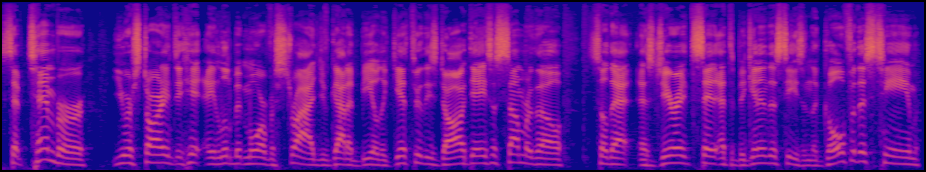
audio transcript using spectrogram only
September, you are starting to hit a little bit more of a stride. You've got to be able to get through these dog days of summer, though, so that, as Jared said at the beginning of the season, the goal for this team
